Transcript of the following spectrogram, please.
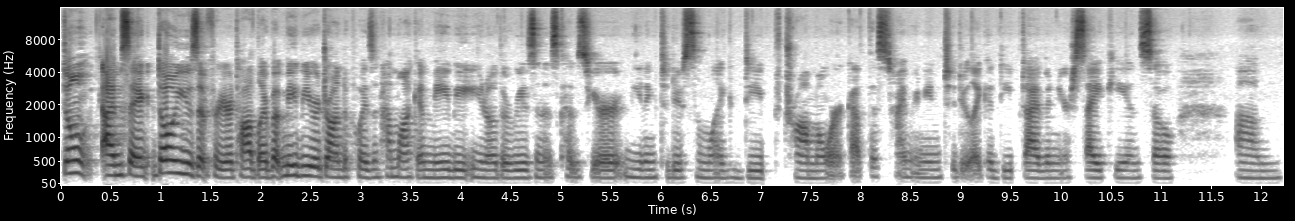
don't, I'm saying, don't use it for your toddler, but maybe you're drawn to poison hemlock and maybe, you know, the reason is because you're needing to do some like deep trauma work at this time. You're needing to do like a deep dive in your psyche. And so, um,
